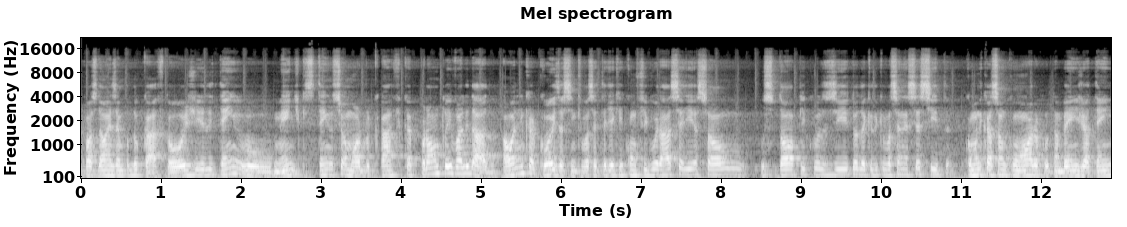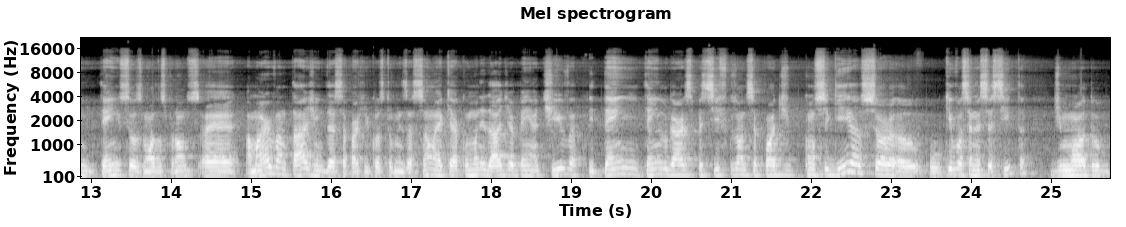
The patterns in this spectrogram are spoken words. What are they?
posso dar um exemplo do Kafka, hoje ele tem o Mendix tem o seu módulo Kafka pronto e validado. A única coisa assim que você teria que configurar seria só o, os tópicos e tudo aquilo que você necessita. Comunicação com Oracle também já tem tem seus módulos prontos. É, a maior vantagem dessa parte de customização é que a comunidade é bem ativa e tem tem lugares específicos onde você pode conseguir o, seu, o, o que você necessita de modo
